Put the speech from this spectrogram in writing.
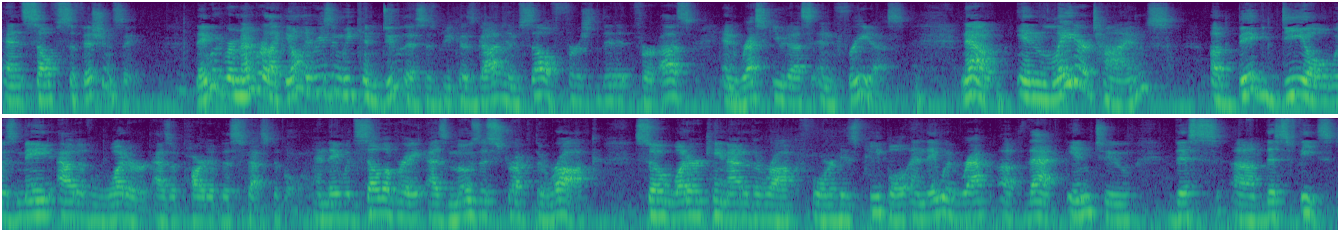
and self sufficiency. They would remember, like, the only reason we can do this is because God Himself first did it for us and rescued us and freed us. Now, in later times, a big deal was made out of water as a part of this festival. And they would celebrate as Moses struck the rock, so water came out of the rock for his people, and they would wrap up that into this, uh, this feast.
